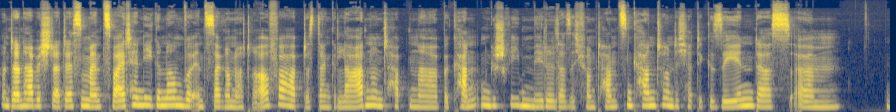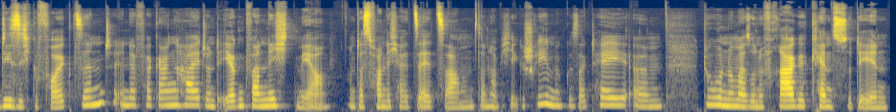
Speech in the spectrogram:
Und dann habe ich stattdessen mein Zweithandy genommen, wo Instagram noch drauf war, habe das dann geladen und habe einer Bekannten geschrieben, Mädel, das ich vom Tanzen kannte. Und ich hatte gesehen, dass ähm, die sich gefolgt sind in der Vergangenheit und irgendwann nicht mehr. Und das fand ich halt seltsam. Dann habe ich ihr geschrieben und gesagt, hey, ähm, du, nur mal so eine Frage, kennst du den?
